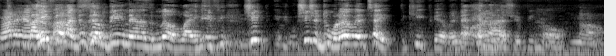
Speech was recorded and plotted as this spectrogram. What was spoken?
Try to have Like he felt like just him being there is enough. Like if he, she she should do whatever it takes to keep him, and that's how it should be. No, No.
